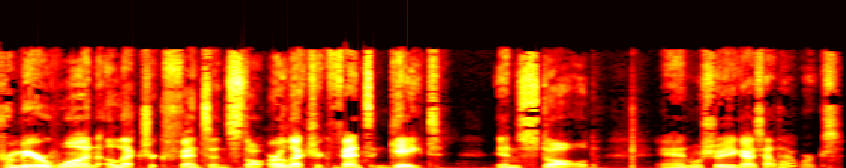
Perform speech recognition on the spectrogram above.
Premier One electric fence install or electric fence gate installed. And we'll show you guys how that works.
